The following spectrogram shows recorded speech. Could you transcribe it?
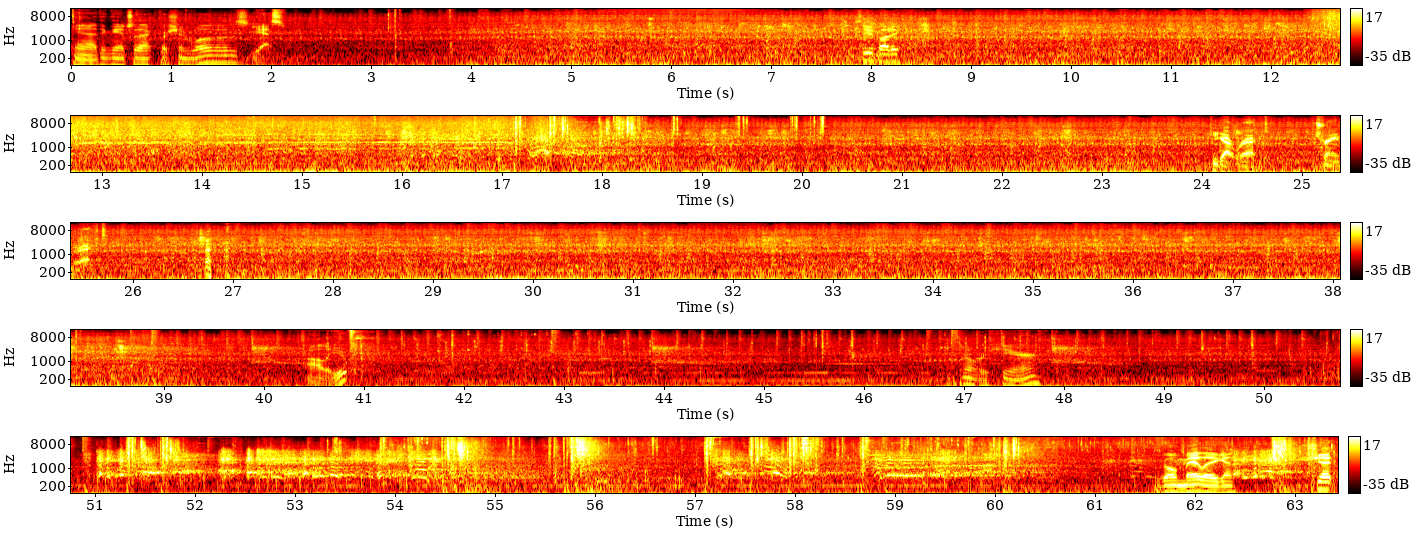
And I think the answer to that question was yes. See you, buddy. He got wrecked. Train wrecked. Alley oop. Nothing over here. We're going melee again. Shit.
